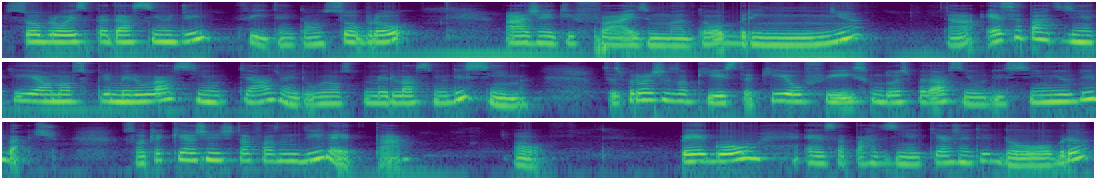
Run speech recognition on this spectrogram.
Sobrou esse pedacinho de fita. Então, sobrou, a gente faz uma dobrinha, tá? Essa partezinha aqui é o nosso primeiro lacinho, tá, gente? O nosso primeiro lacinho de cima. Vocês atenção que esse daqui eu fiz com dois pedacinhos, o de cima e o de baixo. Só que aqui a gente tá fazendo direto, tá? Ó, pegou essa partezinha aqui, a gente dobra.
